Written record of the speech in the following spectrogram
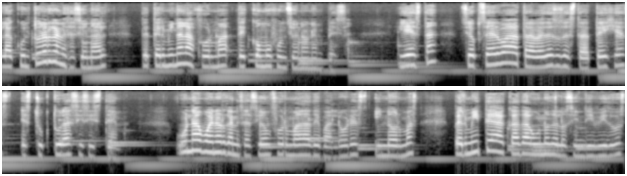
La cultura organizacional determina la forma de cómo funciona una empresa y esta se observa a través de sus estrategias, estructuras y sistemas. Una buena organización formada de valores y normas permite a cada uno de los individuos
